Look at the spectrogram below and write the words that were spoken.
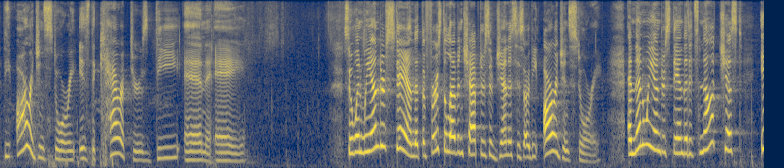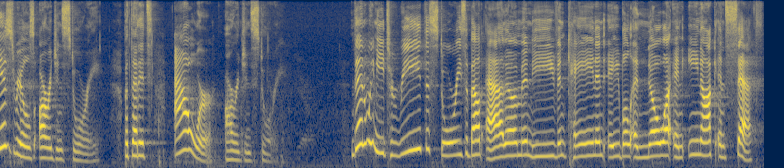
The origin story is the character's DNA. So, when we understand that the first 11 chapters of Genesis are the origin story, and then we understand that it's not just Israel's origin story, but that it's our origin story. Then we need to read the stories about Adam and Eve and Cain and Abel and Noah and Enoch and Seth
